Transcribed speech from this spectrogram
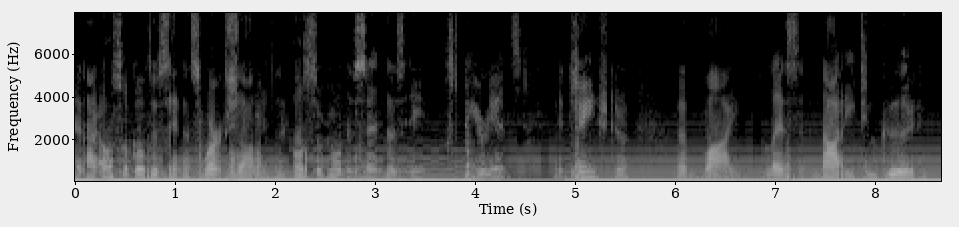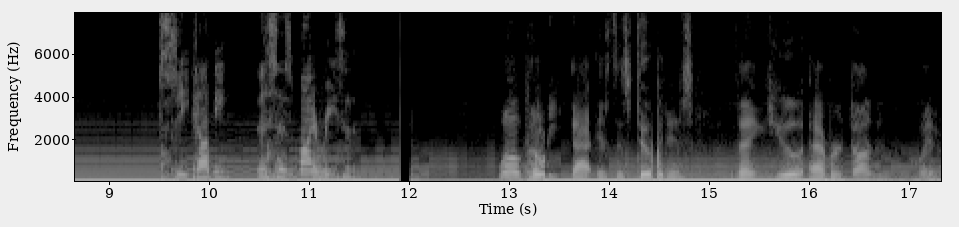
And I also go to Santa's workshop and I also go to Santa's experience and change the uh, my less naughty to good. See, Gummy? This is my reason. Well, Cody, that is the stupidest thing you ever done with.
